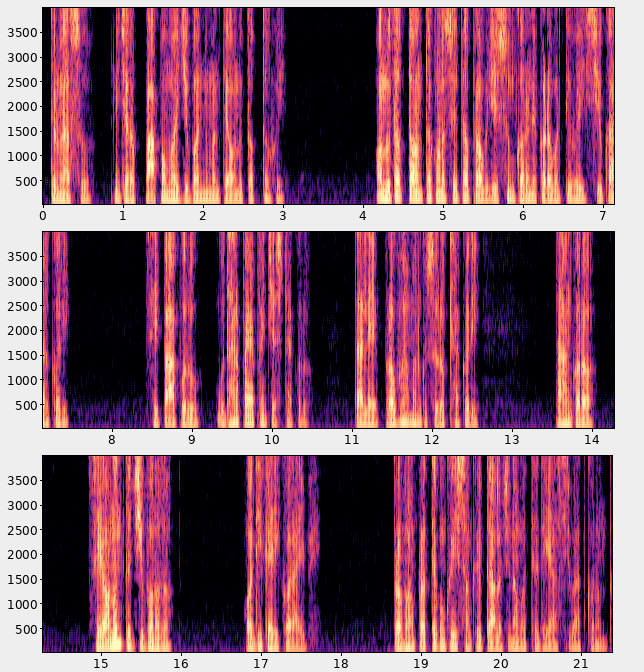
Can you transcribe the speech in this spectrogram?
ତେଣୁ ଆସୁ ନିଜର ପାପମୟ ଜୀବନ ନିମନ୍ତେ ଅନୁତପ୍ତ ହୋଇ ଅନୁତପ୍ତ ଅନ୍ତକୋଣ ସହିତ ପ୍ରଭୁ ଯୀଶୁଙ୍କର ନିକଟବର୍ତ୍ତୀ ହୋଇ ସ୍ୱୀକାର କରି ସେହି ପାପରୁ ଉଦ୍ଧାର ପାଇବା ପାଇଁ ଚେଷ୍ଟା କରୁ ତାହେଲେ ପ୍ରଭୁ ଆମମାନଙ୍କୁ ସୁରକ୍ଷା କରି ତାହାଙ୍କର ସେହି ଅନନ୍ତ ଜୀବନର ଅଧିକାରୀ କରାଇବେ। ପ୍ରଭୁ ପ୍ରତ୍ୟେକଙ୍କୁ ଏହି ସଂକ୍ଷିପ୍ତ ଆଲୋଚନା ମଧ୍ୟ ଦେଇ ଆଶୀର୍ବାଦ କରନ୍ତୁ।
